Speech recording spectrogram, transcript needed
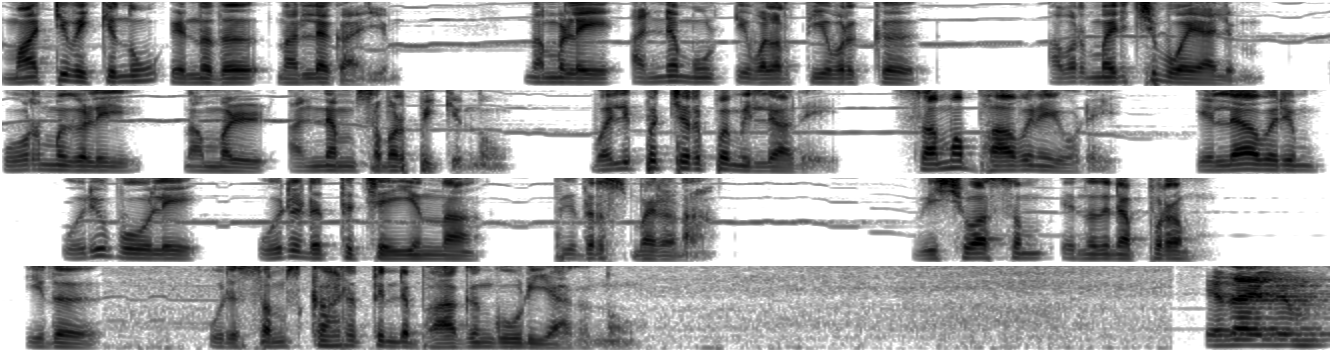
മാറ്റിവെക്കുന്നു എന്നത് നല്ല കാര്യം. നമ്മളെ അന്നമൂട്ടി വളർത്തിയവർക്ക് അവർ മരിച്ചുപോയാലും ഓർമ്മകളിൽ നമ്മൾ അന്നം സമർപ്പിക്കുന്നു. വലിപ്പച്ചെറുപ്പമില്ലാതെ സമഭാവനയോടെ എല്ലാവരും ഒരുപോലെ ഒരിടത്ത് ചെയ്യുന്ന പിതൃസ്മരണ. വിശ്വാസം എന്നതിനപ്പുറം ഇത് ഒരു സംസ്കാരത്തിന്റെ ഭാഗം കൂടിയാകുന്നു. ഏതായാലും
